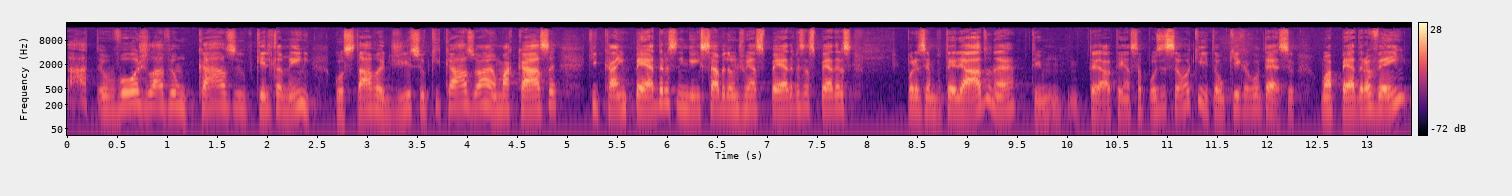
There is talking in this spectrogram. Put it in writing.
Ah, eu vou hoje lá ver um caso, porque ele também gostava disso. O que caso? Ah, é uma casa que cai em pedras, ninguém sabe de onde vem as pedras, as pedras por exemplo, o telhado, né? Tem um o telhado tem essa posição aqui. Então, o que, que acontece? Uma pedra vem,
